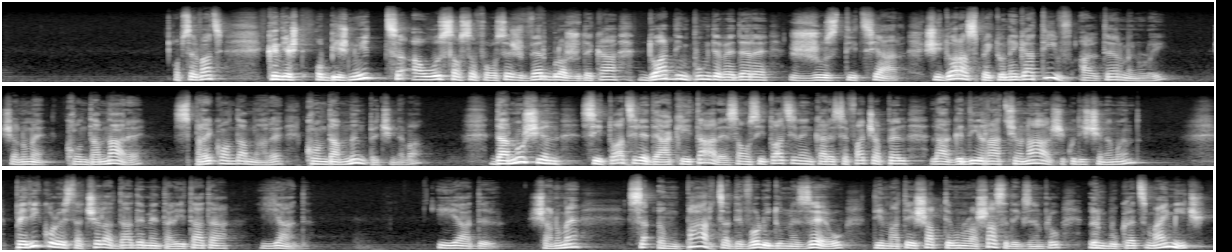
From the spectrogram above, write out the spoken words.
Observați, când ești obișnuit să auzi sau să folosești verbul a judeca doar din punct de vedere justițiar și doar aspectul negativ al termenului, și anume condamnare, spre condamnare, condamnând pe cineva, dar nu și în situațiile de achitare sau în situațiile în care se face apel la a gândi rațional și cu discernământ, pericolul este acela dat de mentalitatea iad. Iad. Și anume, să împarți adevărul lui Dumnezeu din Matei 7, 1 la 6, de exemplu, în bucăți mai mici,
